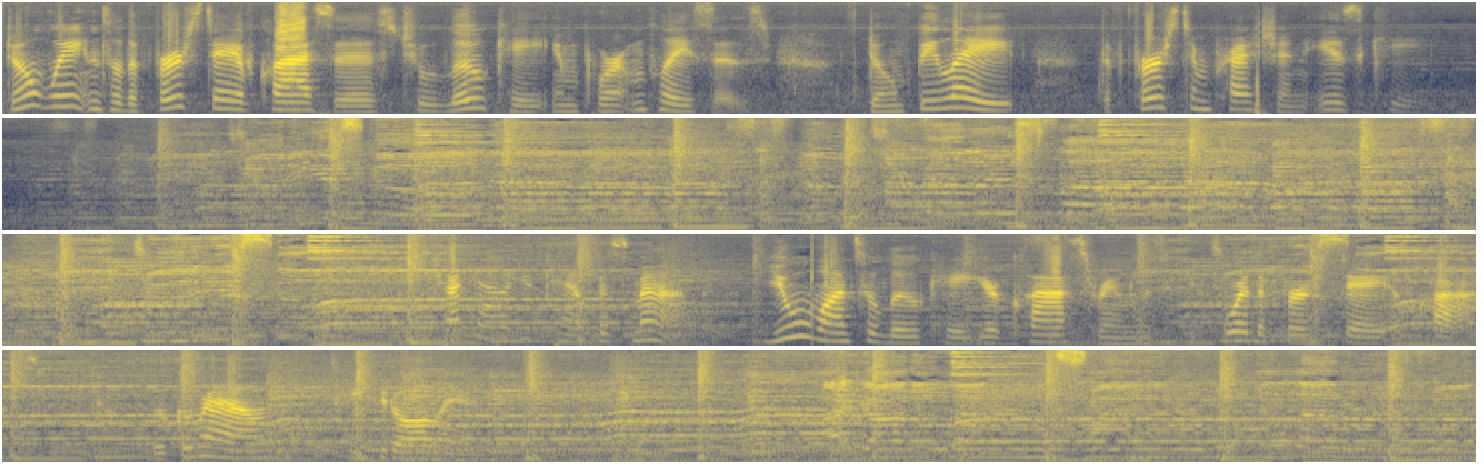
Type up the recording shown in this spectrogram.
don't wait until the first day of classes to locate important places. Don't be late. The first impression is key. Check out your campus map. You will want to locate your classrooms before the first day of class. Look around, take it all in. I got a letterman sweater with the letter in print.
